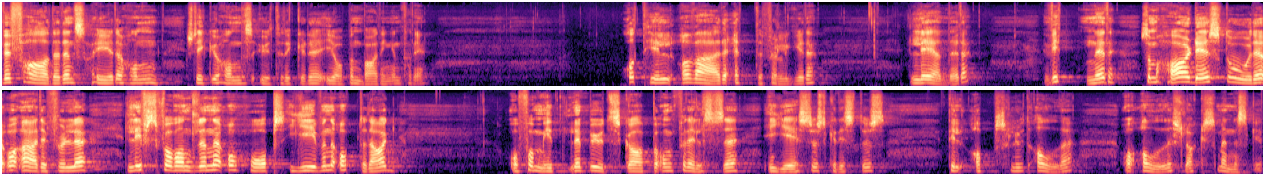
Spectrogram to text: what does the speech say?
ved Faderens høyre hånd, slik Johannes uttrykker det i Åpenbaringen 3. Og til å være etterfølgere, ledere, vitner som har det store og ærefulle livsforvandlende og håpsgivende oppdrag å formidle budskapet om frelse i Jesus Kristus til absolutt alle og alle slags mennesker.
